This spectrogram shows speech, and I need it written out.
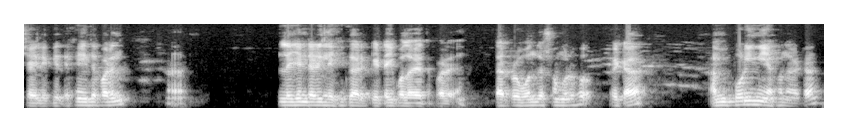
চাইলে কি দেখে নিতে পারেন। লেজেন্ডারি লেখিকা আর কি এটাই বলা যেতে পারে। তার প্রবন্ধ সংগ্রহ, এটা আমি পড়িনি এখনও এটা।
